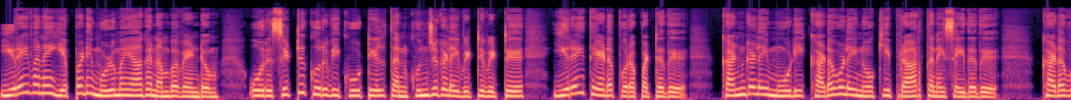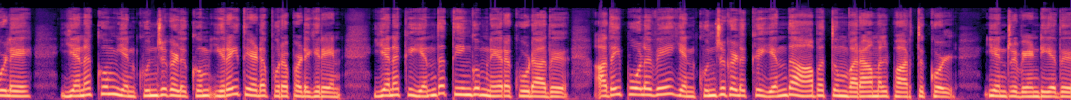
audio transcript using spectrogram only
இறைவனை எப்படி முழுமையாக நம்ப வேண்டும்? ஒரு சிட்டுக்குருவி கூட்டில் தன் குஞ்சுகளை விட்டுவிட்டு இறை தேட புறப்பட்டது. கண்களை மூடி கடவுளை நோக்கி பிரார்த்தனை செய்தது. கடவுளே எனக்கும் என் குஞ்சுகளுக்கும் இறை தேட புறப்படுகிறேன். எனக்கு எந்த தீங்கும் நேரக்கூடாது. அதைப் போலவே என் குஞ்சுகளுக்கு எந்த ஆபத்தும் வராமல் பார்த்துக்கொள் என்று வேண்டியது.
